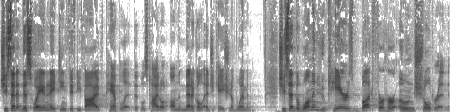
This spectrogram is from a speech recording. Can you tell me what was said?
She said it this way in an 1855 pamphlet that was titled On the Medical Education of Women. She said, The woman who cares but for her own children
